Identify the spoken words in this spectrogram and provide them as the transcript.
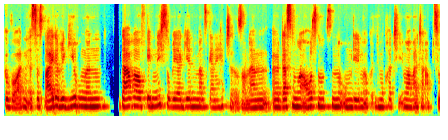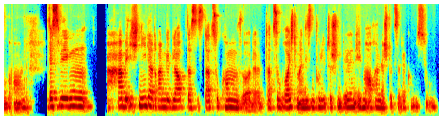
geworden ist, dass beide Regierungen darauf eben nicht so reagieren, wie man es gerne hätte, sondern äh, das nur ausnutzen, um die Demokratie immer weiter abzubauen. Deswegen habe ich nie daran geglaubt, dass es dazu kommen würde. Dazu bräuchte man diesen politischen Willen eben auch an der Spitze der Kommission.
